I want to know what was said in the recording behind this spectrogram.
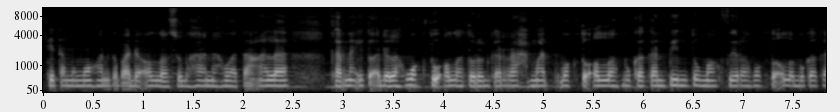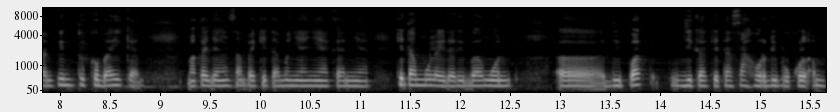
Kita memohon kepada Allah subhanahu wa ta'ala. Karena itu adalah waktu Allah turunkan rahmat. Waktu Allah bukakan pintu maghfirah. Waktu Allah bukakan pintu kebaikan. Maka jangan sampai kita menyanyiakannya. Kita mulai dari bangun uh, di jika kita sahur di pukul 4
